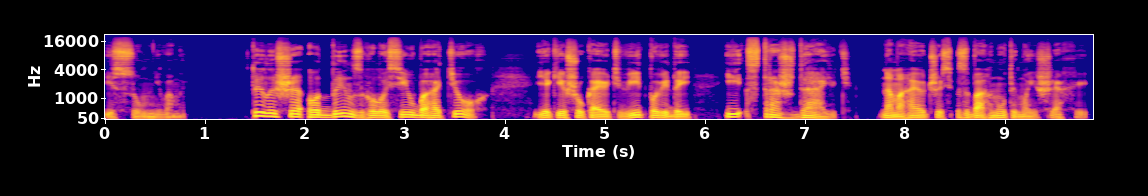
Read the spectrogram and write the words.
і сумнівами. Ти лише один з голосів багатьох, які шукають відповідей і страждають, намагаючись збагнути мої шляхи.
